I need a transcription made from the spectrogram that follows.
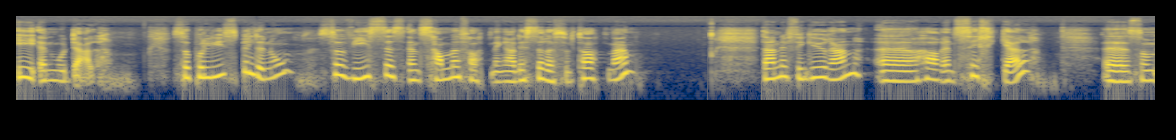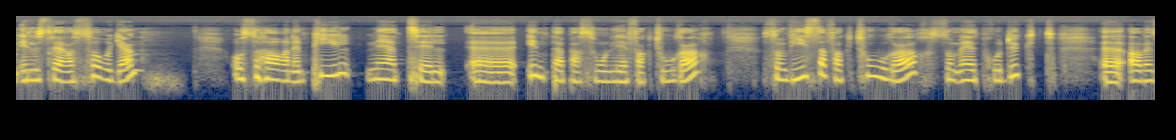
i en modell. Så på lysbildet nå så vises en sammenfatning av disse resultatene. Denne figuren eh, har en sirkel eh, som illustrerer sorgen. Og så har han en pil ned til eh, interpersonlige faktorer, som viser faktorer som er et produkt av en,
